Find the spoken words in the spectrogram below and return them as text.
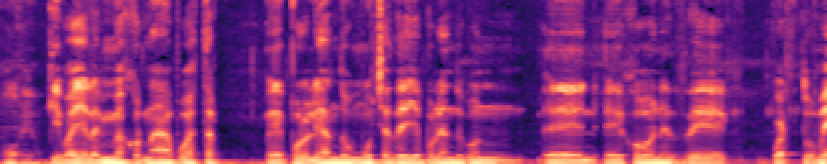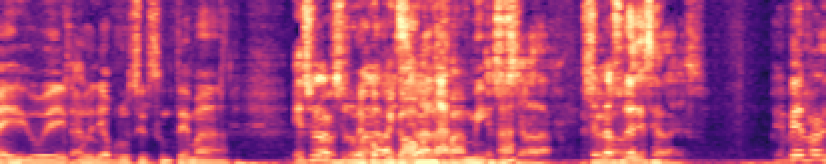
Obvio. que vaya a la misma jornada, pueda estar eh, pololeando, muchas de ellas pololeando con eh, eh, jóvenes de cuarto medio, Claro. podría producirse un tema... Eso es la complicado para la familia. Eso ¿Ah? se va a dar. Es la que se va a dar eso. Es bien raro,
